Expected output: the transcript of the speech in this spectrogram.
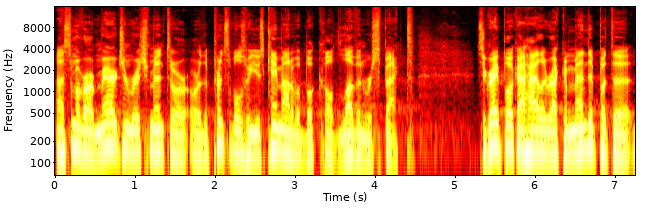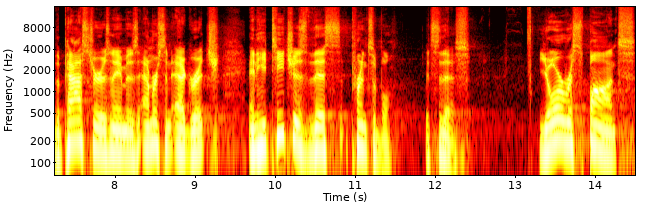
uh, some of our marriage enrichment or, or the principles we used came out of a book called Love and Respect. It's a great book. I highly recommend it. But the, the pastor, his name is Emerson Eggerichs, and he teaches this principle. It's this Your response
